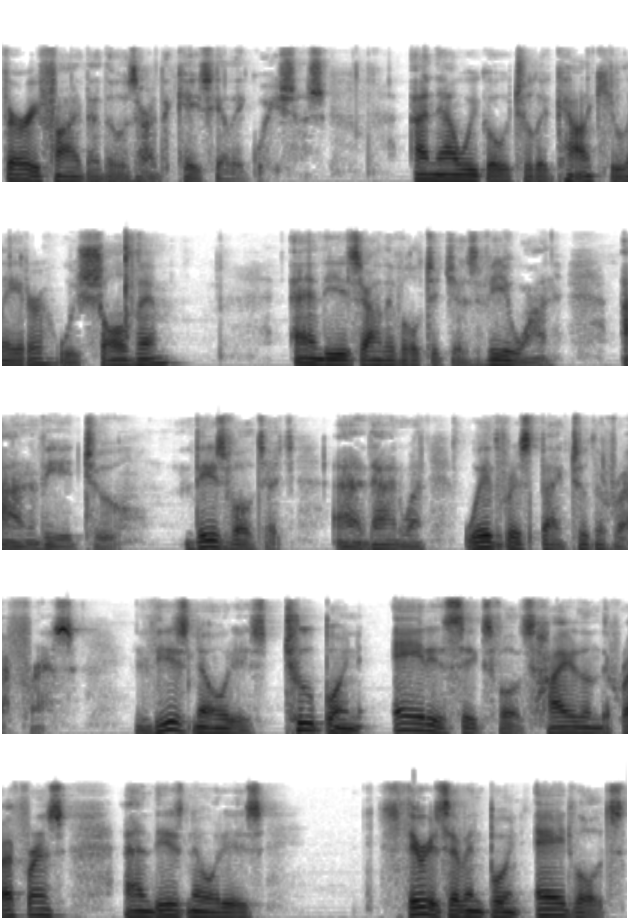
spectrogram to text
verify that those are the KCL equations. And now we go to the calculator, we solve them, and these are the voltages V1 and V2. this voltage and that one with respect to the reference. This node is 2.86 volts higher than the reference and this node is 37.8 volts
